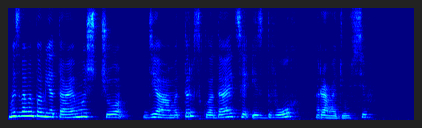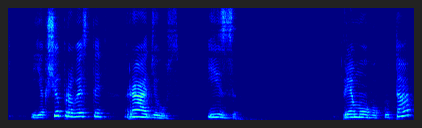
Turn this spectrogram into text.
Ми з вами пам'ятаємо, що діаметр складається із двох радіусів. І якщо провести радіус із прямого кута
